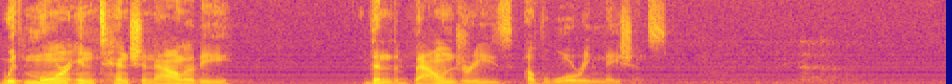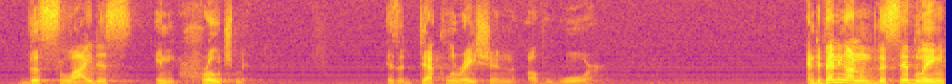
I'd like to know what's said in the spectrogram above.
with more intentionality than the boundaries of warring nations. The slightest encroachment is a declaration of war. And depending on the sibling,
